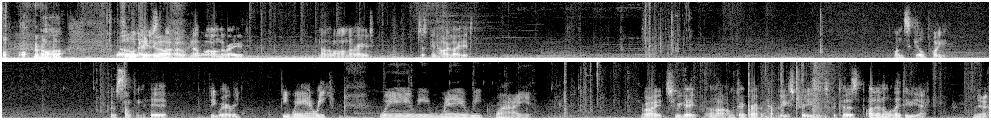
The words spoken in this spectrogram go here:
well, all those- kicking off. Uh-oh, another one on the road. Another one on the road. Just been highlighted. One skill point. There was something here. Be wary. Be wary. Very, very quiet. Right, should we go? Oh, I'm going to grab a couple of these trees because I don't know what they do yet. Yeah.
